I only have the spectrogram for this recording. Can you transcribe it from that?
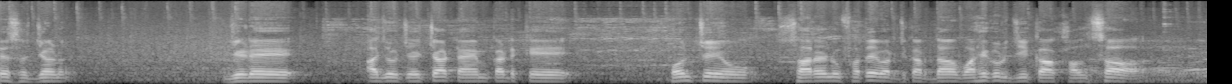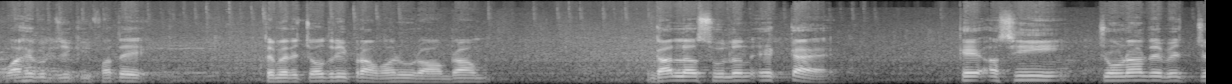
ਸੱਜਣ ਜਿਹੜੇ ਅੱਜ ਉਚੇਚਾ ਟਾਈਮ ਕੱਢ ਕੇ ਪਹੁੰਚੇ ਹੋ, ਸਾਰਿਆਂ ਨੂੰ ਫਤਿਹ ਵਰਜ ਕਰਦਾ ਵਾਹਿਗੁਰੂ ਜੀ ਕਾ ਖਾਲਸਾ, ਵਾਹਿਗੁਰੂ ਜੀ ਕੀ ਫਤਿਹ। ਤੇ ਮੇਰੇ ਚੌਧਰੀ ਭਰਾਵਾਂ ਨੂੰ ਰਾਮ ਰਾਮ। ਗੱਲ ਅਸੂਲਨ ਇੱਕ ਹੈ ਕਿ ਅਸੀਂ ਚੋਣਾਂ ਦੇ ਵਿੱਚ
